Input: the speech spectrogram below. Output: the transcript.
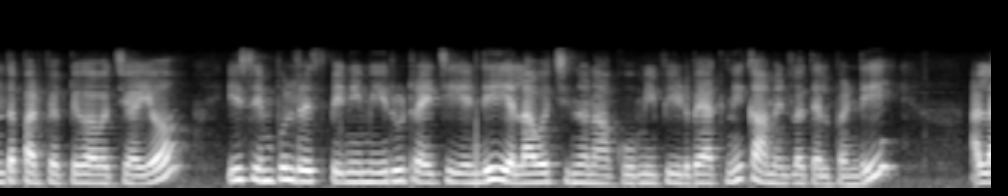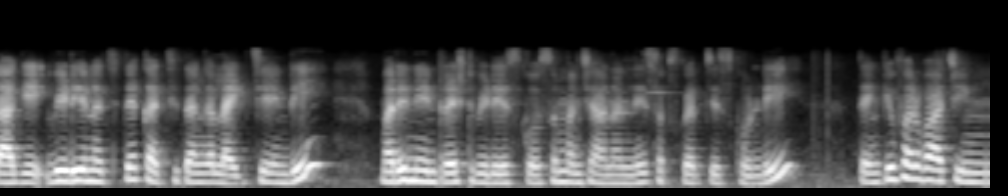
ఎంత పర్ఫెక్ట్గా వచ్చాయో. ఈ సింపుల్ రెసిపీని మీరు ట్రై చేయండి. ఎలా వచ్చిందో నాకు మీ ఫీడ్బ్యాక్ని కామెంట్లో తెలపండి. అలాగే వీడియో నచ్చితే ఖచ్చితంగా లైక్ చేయండి. మరిన్ని ఇంట్రెస్ట్ వీడియోస్ కోసం మన ఛానల్ని సబ్స్క్రైబ్ చేసుకోండి. థ్యాంక్ యూ ఫర్ వాచింగ్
